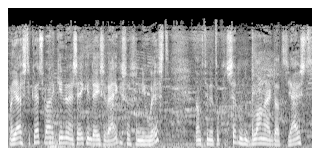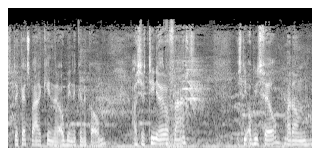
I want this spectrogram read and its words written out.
Maar juist de kwetsbare kinderen, en zeker in deze wijken, zoals in Nieuw-West, dan vind ik het ook ontzettend belangrijk dat juist de kwetsbare kinderen ook binnen kunnen komen. Als je 10 euro vraagt, is niet, ook niet veel, maar dan,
